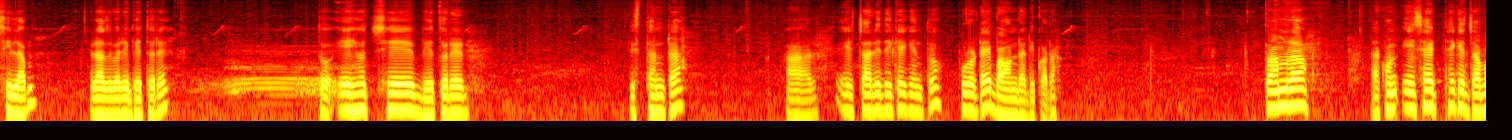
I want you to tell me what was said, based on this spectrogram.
ছিলাম, রাজবাড়ির ভেতরে, তো এই হচ্ছে ভেতরের স্থানটা। আর এর চারিদিকে কিন্তু পুরোটাই বাউন্ডারি করা। তো আমরা এখন এই সাইড থেকে যাব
